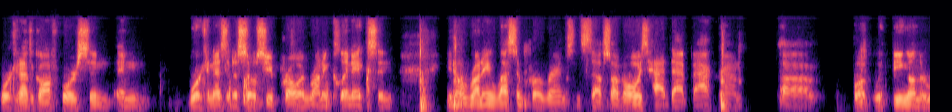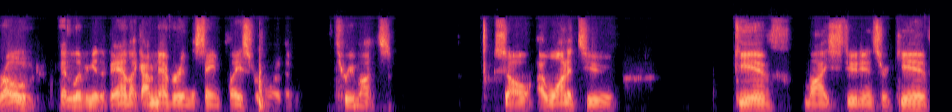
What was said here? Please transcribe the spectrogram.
working at the golf course and and working as an associate pro and running clinics and you know running lesson programs and stuff. So I've always had that background, uh, but with being on the road and living in the van, like I'm never in the same place for more than three months. So I wanted to give my students or give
